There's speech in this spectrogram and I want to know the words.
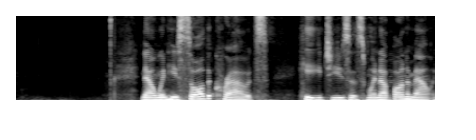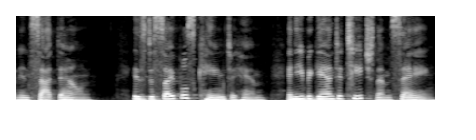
Now, when he saw the crowds, he, Jesus, went up on a mountain and sat down. His disciples came to him, and he began to teach them, saying,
